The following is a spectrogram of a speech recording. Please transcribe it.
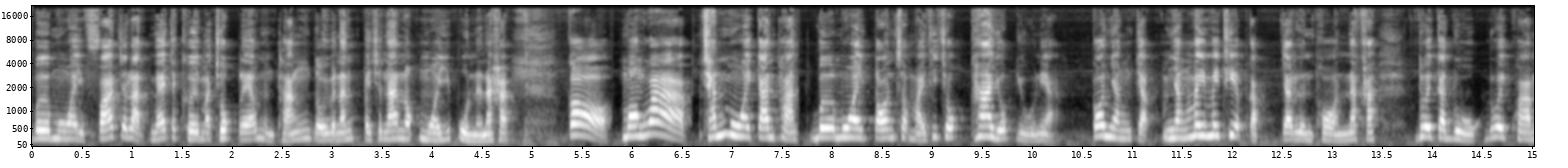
เบอร์มวย ฟ้าจรัดแม้จะเคยมาชกแล้วหนึ่งครั้ง โดยวันนั้นไปชนะนกมวยญี่ปุ่นนะนะคะ ก็มองว่าชั้นมวยการผ่านเบอร์มวยตอนสมัยที่ชก 5 ยกอยู่เนี่ยก็ยังจะยังไม่ไม่เทียบกับเจริญพรนะคะ ด้วยกระดูกด้วยความ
